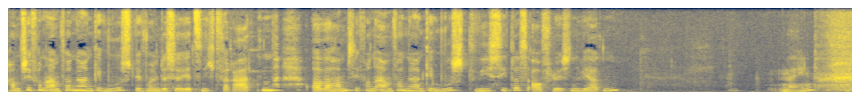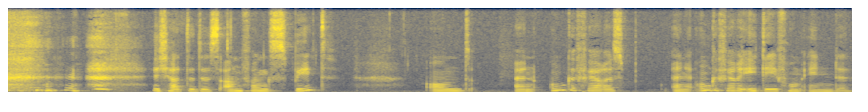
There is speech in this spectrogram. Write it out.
haben Sie von Anfang an gewusst, wir wollen das ja jetzt nicht verraten, aber haben Sie von Anfang an gewusst, wie Sie das auflösen werden? Nein. ich hatte das Anfangsbild und ein ungefähres, eine ungefähre Idee vom Ende.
